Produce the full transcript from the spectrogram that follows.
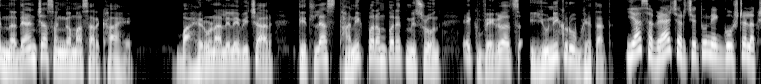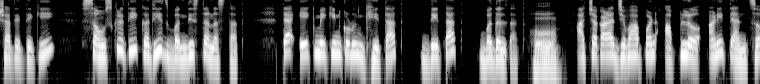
नद्यांच्या संगमासारखं आहे. बाहेरून आलेले विचार तिथल्या स्थानिक परंपरेत मिसळून एक वेगळंच युनिक रूप घेतात. या सगळ्या चर्चेतून एक गोष्ट लक्षात येते की संस्कृती कधीच बंदिस्त नसतात. त्या एकमेकींकडून घेतात देतात बदलतात. हो. आजच्या काळात जेव्हा आपण आपलं आणि त्यांचं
